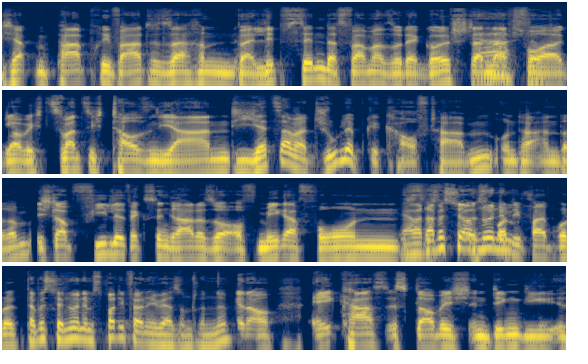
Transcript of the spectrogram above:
Ich habe ein paar private Sachen bei Libsyn, das war mal so der Goldstandard ja, vor, glaube ich, 20.000 Jahren, die jetzt aber Julep gekauft haben, unter anderem. Ich glaube, viele wechseln gerade so auf Megafon. Ja, aber da bist du ja auch nur in dem, da bist du ja nur in dem Spotify-Universum drin, ne? Genau. Acast ist, glaube ich, ein Ding, die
